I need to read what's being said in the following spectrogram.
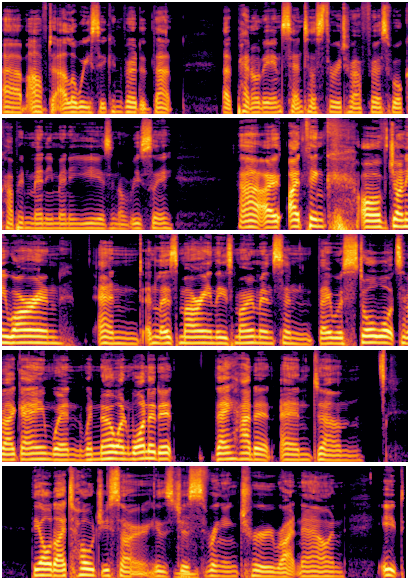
um, after Aloisi converted that that penalty and sent us through to our first World Cup in many many years. And obviously, uh, I I think of Johnny Warren and and Les Murray in these moments, and they were stalwarts of our game when when no one wanted it, they had it, and um, the old "I told you so" is just ringing true right now, and it.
